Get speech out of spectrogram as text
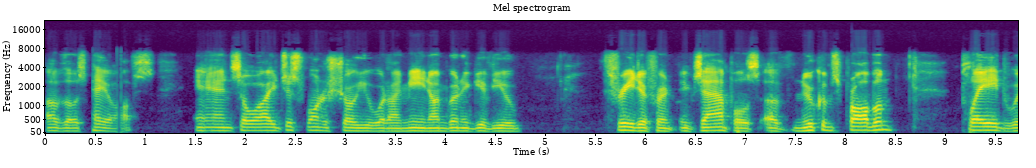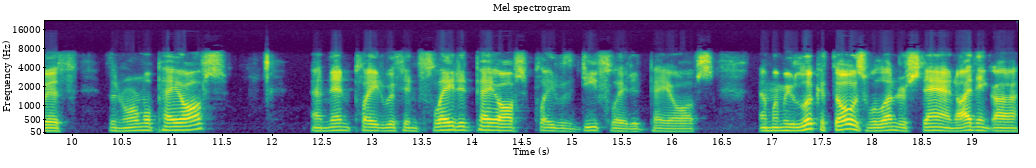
of those payoffs. And so I just want to show you what I mean. I'm going to give you three different examples of Newcomb's problem, played with the normal payoffs, and then played with inflated payoffs, played with deflated payoffs. And when we look at those, we'll understand. I think uh,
